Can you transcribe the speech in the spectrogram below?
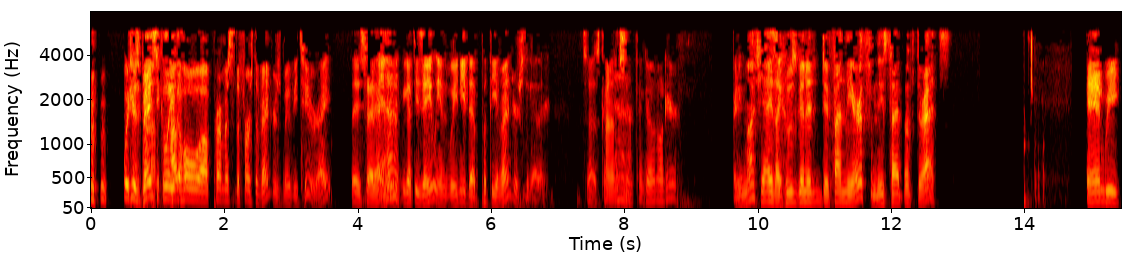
Which is basically how- the whole uh, premise of the first Avengers movie too, right? They said, "Hey, Yeah. we got these aliens. We need to put the Avengers together." So it's kind of the same thing going on here. Pretty much, yeah. He's like, who's going to defend the Earth from these type of threats? And we,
